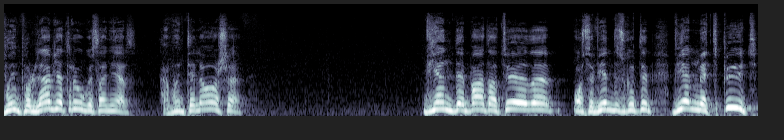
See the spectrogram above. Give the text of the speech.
Bëjnë problem gjatë rrugës ata njerëz, të bëjnë telashe. Vjen debat aty edhe, ose vjen diskutim, vjen me të pyt.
